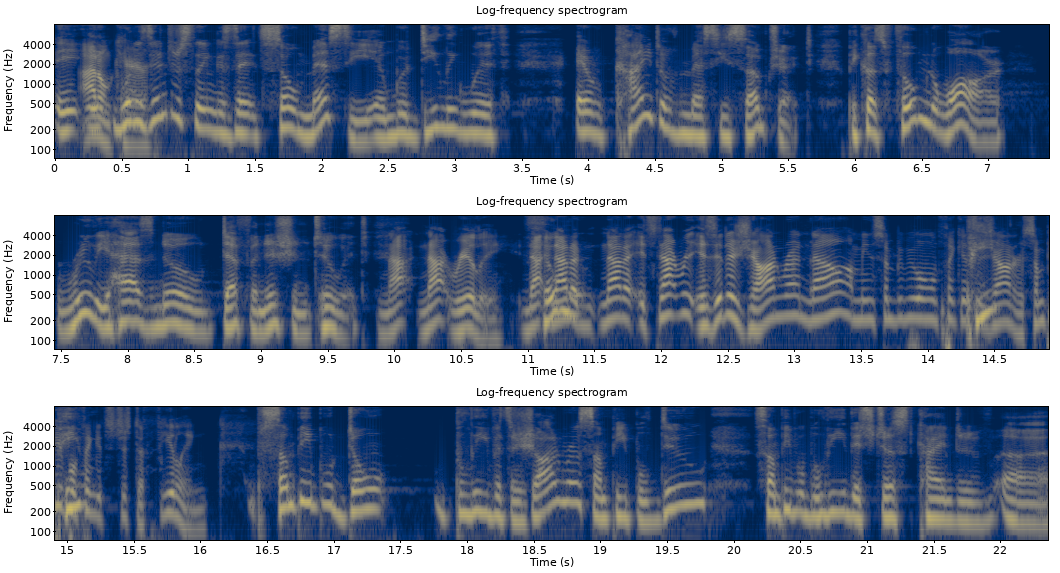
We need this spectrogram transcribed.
It- I don't it- What is interesting is that it's so messy, and we're dealing with a kind of messy subject because film noir really has no definition to it. Not not really. Not Film- not a not a, it's not re- is it a genre? now? I mean some people don't think it's a genre. Some people pe- think it's just a feeling. Some people don't believe it's a genre. Some people do. Some people believe it's just kind of uh,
